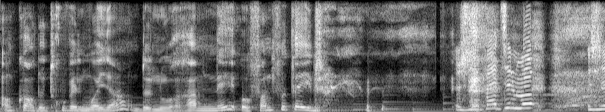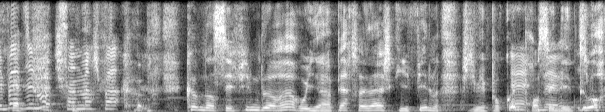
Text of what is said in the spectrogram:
encore de trouver le moyen de nous ramener au fan footage. J'ai pas dit le mot. J'ai pas dit le mot. Ça ne marche pas. Comme dans ces films d'horreur où il y a un personnage qui filme. Je dis, mais pourquoi il Eh, prend ces bah, détours?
